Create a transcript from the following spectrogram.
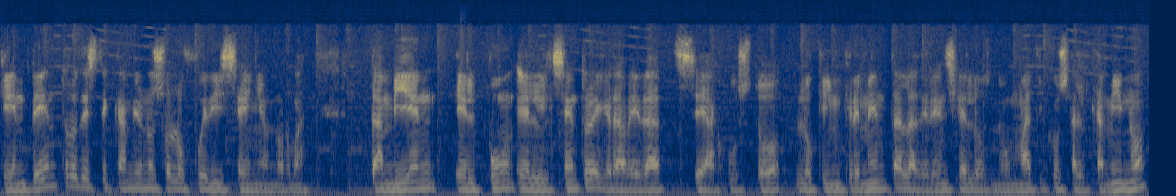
que dentro de este cambio no solo fue diseño, Norma, también el, el centro de gravedad se ajustó, lo que incrementa la adherencia de los neumáticos al camino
